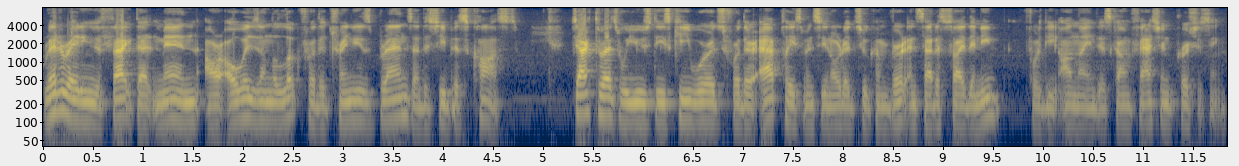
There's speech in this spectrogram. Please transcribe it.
reiterating the fact that men are always on the look for the trendiest brands at the cheapest cost. JackThreads will use these keywords for their ad placements in order to convert and satisfy the need for the online discount fashion purchasing.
